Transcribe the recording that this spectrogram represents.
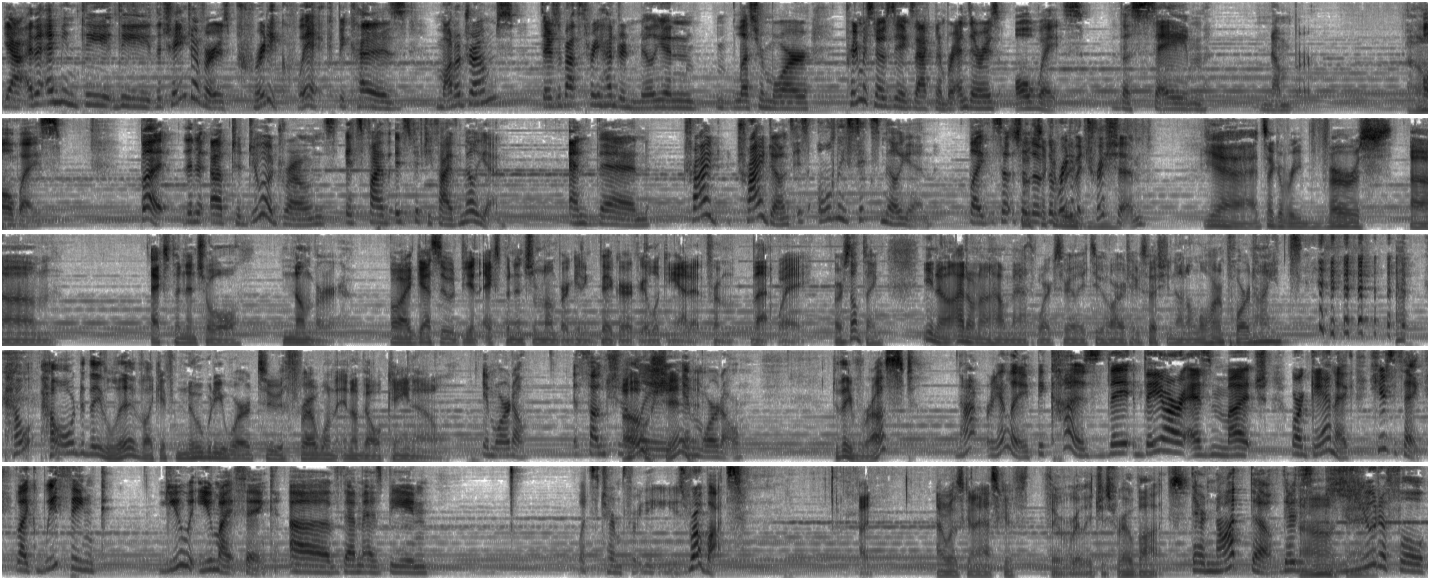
Yeah, and I mean the the the changeover is pretty quick because monodrones there's about 300 million less or more. Primus knows the exact number, and there is always the same number. Oh. always. But then up to duo drones, it's five. It's fifty five million, and then tri tridrones is only six million. Like so, so, So the, like the rate of attrition. Yeah, it's like a reverse um, exponential number. Or I guess it would be an exponential number getting bigger if you're looking at it from that way. Or something. You know, I don't know how math works really too hard, especially not on Lore and Pour Nights. how how old did they live? Like if nobody were to throw one in a volcano, Immortal, oh, functionally Oh, shit. immortal. do they rust? Not really, because they they are as much organic. Here's the thing: like we think you you might think of them as being what's the term for that you use? Robots. I, I was going to ask if they're really just robots. They're not though. They're this Oh, okay. beautiful,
